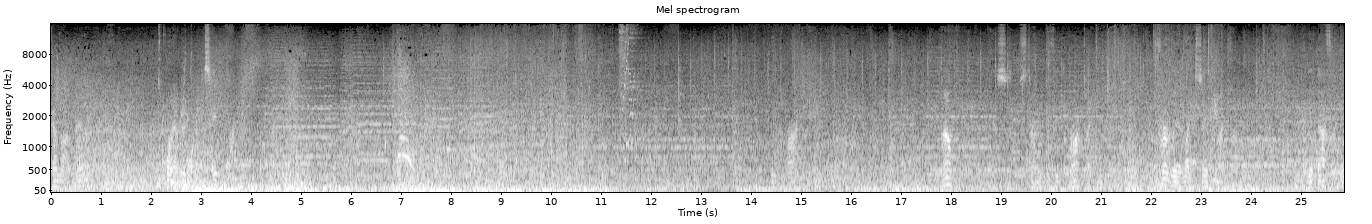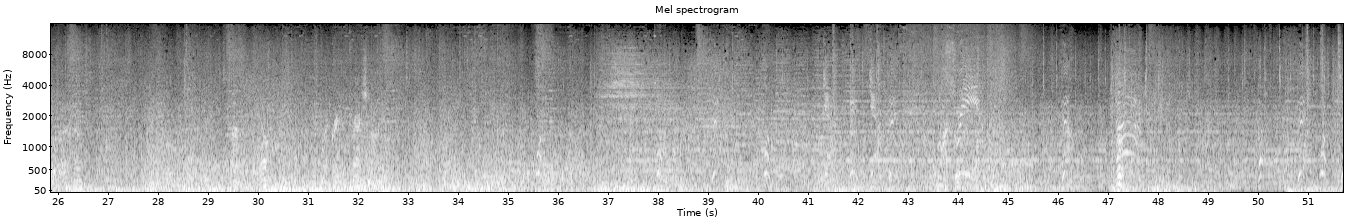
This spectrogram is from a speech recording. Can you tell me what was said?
come on, man. At this point, I just want to save point. Ooh, rock. Well, guess it's time to defeat the rock titan. Preferably, I'd like to save point, but I'm gonna get that for a little bit, I think. Use my grand attraction on him.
